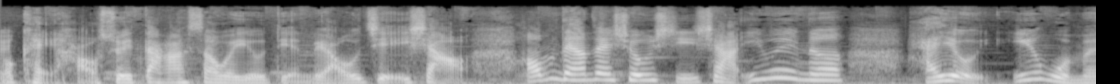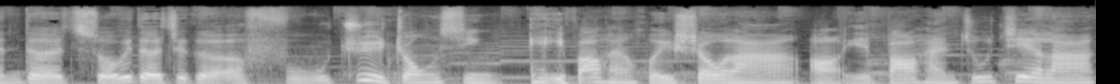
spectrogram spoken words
，OK，好，所以大家稍微有点了解一下哦。好，我们等下再休息一下，因为呢，还有因为我们的所谓的这个辅具中心，也包含回收啦，哦，也包含租借啦，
